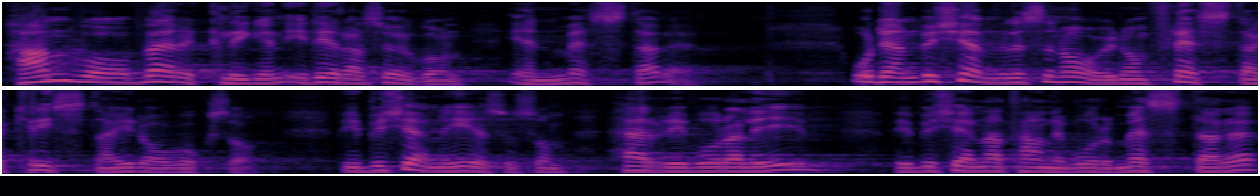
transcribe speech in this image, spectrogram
Han var verkligen i deras ögon en mästare. Och den bekännelsen har ju de flesta kristna idag också. Vi bekänner Jesus som Herre i våra liv. Vi bekänner att han är vår mästare.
